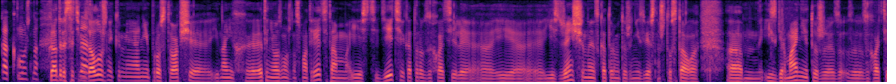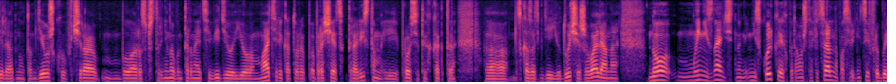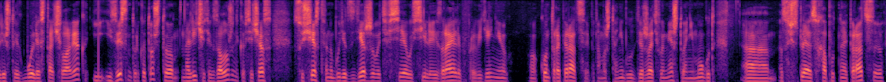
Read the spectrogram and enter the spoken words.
как можно... Кадры с этими да. заложниками, они просто вообще, и на них э, это невозможно смотреть. Там есть дети, которых захватили, и есть женщины, с которыми тоже неизвестно, что стало. Из Германии тоже захватили одну там девушку, девушку. Вчера было распространено в интернете видео ее матери, которая обращается к террористам и просит их как-то э, сказать, где ее дочь, жива ли она. Но мы не знаем ни сколько их, потому что официально последние цифры были, что их более 100 человек. И известно только то, что наличие этих заложников сейчас существенно будет сдерживать все усилия Израиля по проведению э, контроперации, потому что они будут держать в уме, что они могут, э, осуществляя сухопутную операцию,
